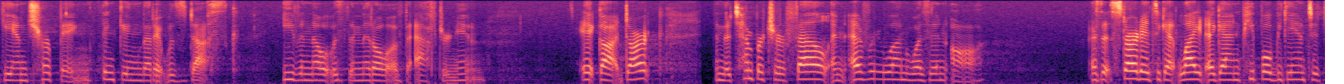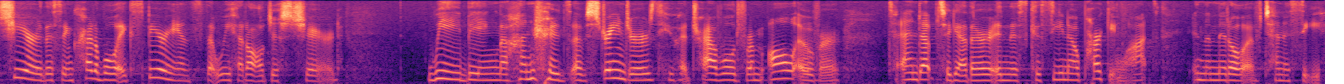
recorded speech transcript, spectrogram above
began chirping, thinking that it was dusk, even though it was the middle of the afternoon. It got dark, and the temperature fell, and everyone was in awe. As it started to get light again, people began to cheer this incredible experience that we had all just shared we being the hundreds of strangers who had traveled from all over to end up together in this casino parking lot in the middle of Tennessee.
